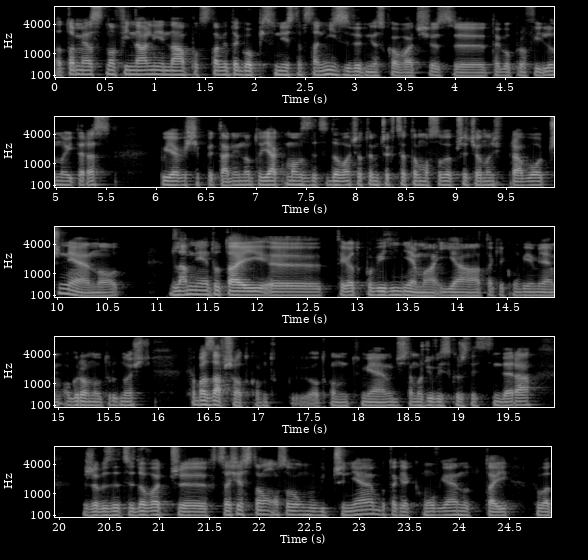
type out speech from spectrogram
Natomiast no, finalnie na podstawie tego opisu nie jestem w stanie nic wywnioskować z tego profilu. No i teraz pojawia się pytanie, no to jak mam zdecydować o tym, czy chcę tą osobę przeciągnąć w prawo, czy nie? No dla mnie tutaj y, tej odpowiedzi nie ma i ja, tak jak mówię, miałem ogromną trudność chyba zawsze odkąd, odkąd miałem gdzieś tam możliwość skorzystać z Tindera, żeby zdecydować, czy chcę się z tą osobą mówić, czy nie, bo tak jak mówię, no tutaj chyba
